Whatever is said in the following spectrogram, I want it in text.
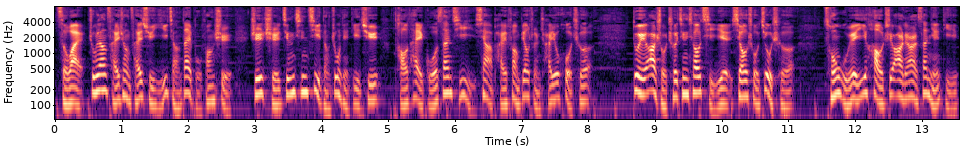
此外，中央财政采取以奖代补方式，支持京津冀等重点地区淘汰国三及以下排放标准柴油货车，对二手车经销企业销售旧车，从五月一号至二零二三年底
